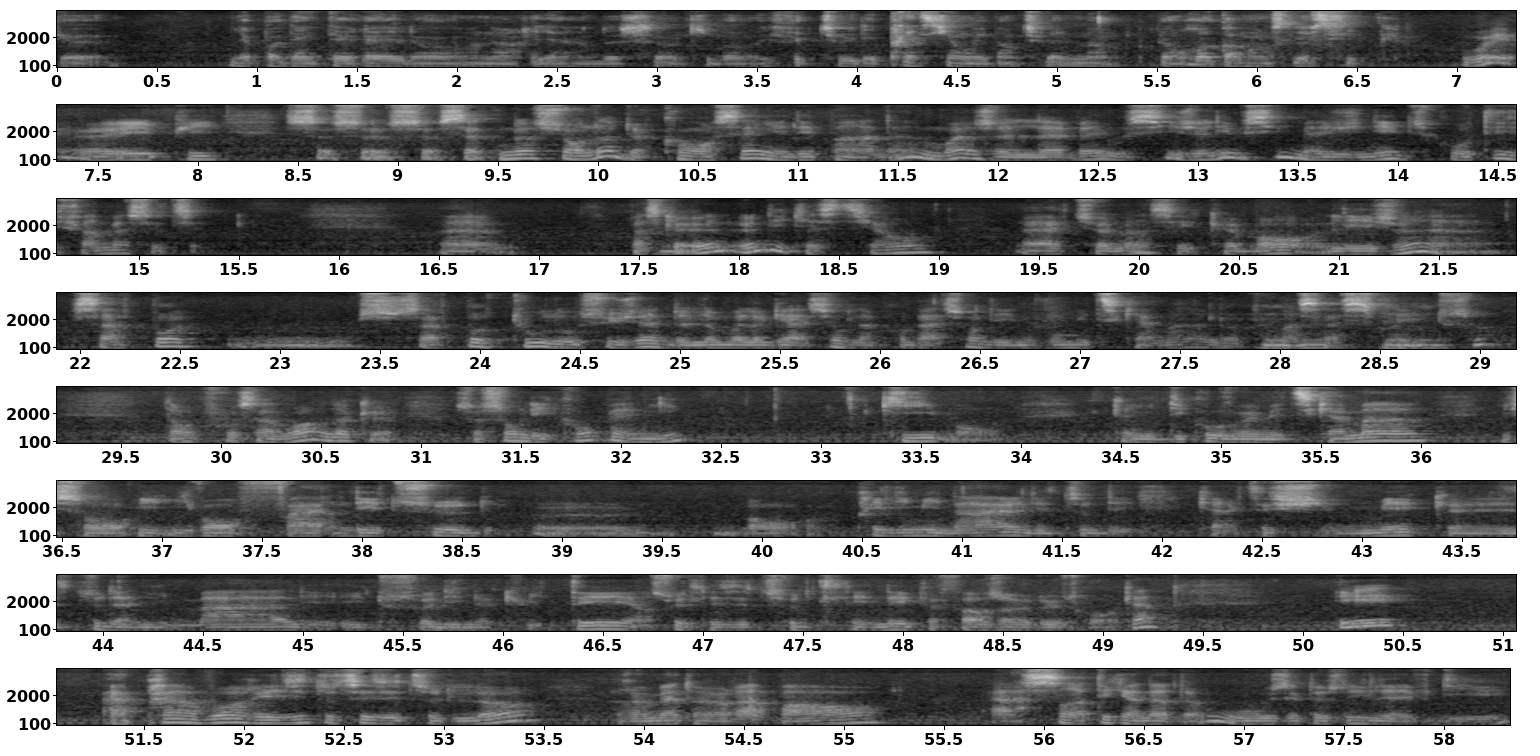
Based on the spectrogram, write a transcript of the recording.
qu'il n'y a pas d'intérêt là, en arrière de ça qui va effectuer des pressions éventuellement. Puis on recommence le cycle. Oui, euh, et puis ce- ce- ce- cette notion-là de conseil indépendant, moi, je l'avais aussi, je l'ai aussi imaginé du côté pharmaceutique. Euh, parce qu'une une des questions euh, actuellement, c'est que, bon, les gens ne savent pas, savent pas tout là, au sujet de l'homologation, de l'approbation des nouveaux médicaments, là, comment Mhm. ça se fait, Mhm. tout ça. Donc, il faut savoir là, que ce sont les compagnies qui, bon, quand ils découvrent un médicament, ils, sont, ils, vont faire l'étude euh, bon, préliminaire, l'étude des caractéristiques chimiques, euh, les études animales et, tout ça, l'innocuité, ensuite les études cliniques, le phase 1, 2, 3, 4. Et après avoir réalisé toutes ces études-là, remettre un rapport à Santé Canada ou aux États-Unis, la FDA.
